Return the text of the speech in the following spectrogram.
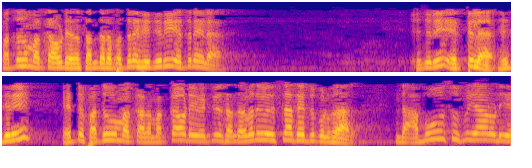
பத்துகு மக்காவுடைய சந்தர்ப்பத்தில் ஹிஜ்ரி எத்தனையில? ஹிஜ்ரி எட்டுல. ஹிஜ்ரி எட்டு. பத்துகு மக்கா அந்த மக்காவுடைய வெற்றி சந்தர்ப்பத்தில் இஸ்லாத்தை ஏற்றுக்கொள்கிறார். இந்த அபு சுஃபியானுடைய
